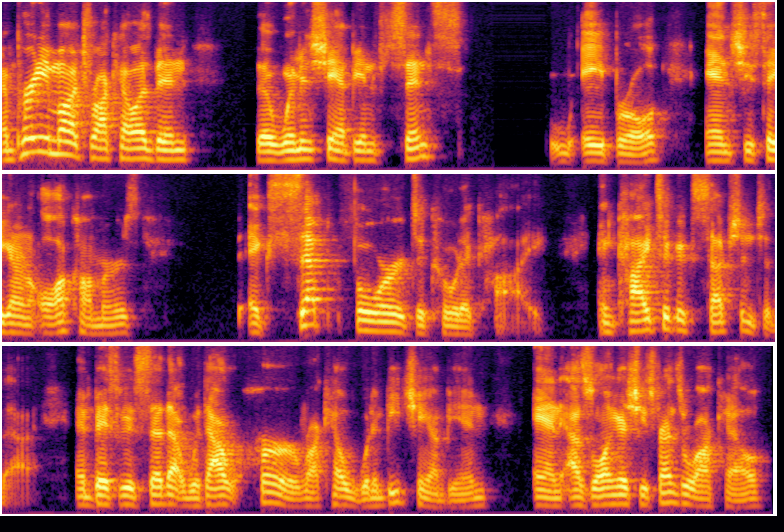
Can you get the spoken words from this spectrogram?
And pretty much Raquel has been the women's champion since April, and she's taken on all comers except for Dakota Kai. And Kai took exception to that and basically said that without her, Raquel wouldn't be champion and as long as she's friends with Raquel,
